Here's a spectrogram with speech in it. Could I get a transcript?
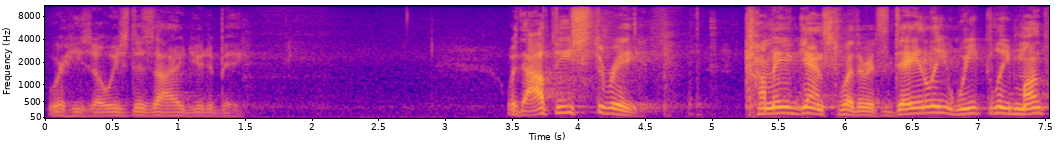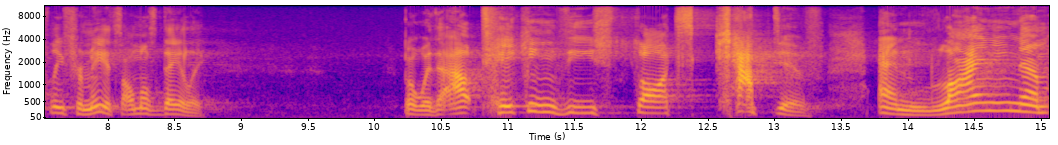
where He's always desired you to be. Without these three coming against, whether it's daily, weekly, monthly, for me, it's almost daily. But without taking these thoughts captive and lining them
